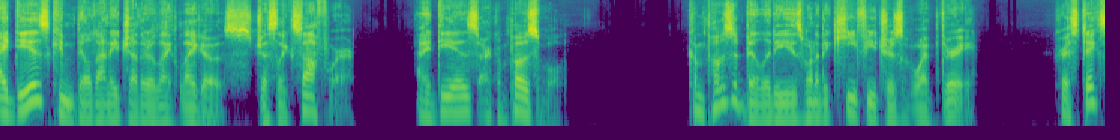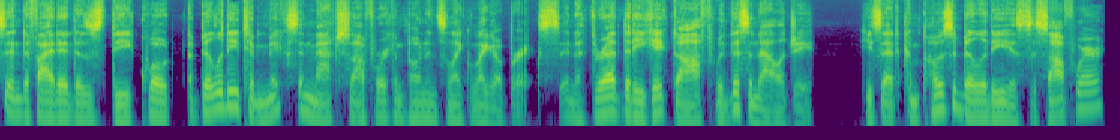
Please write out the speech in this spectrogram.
Ideas can build on each other like Legos, just like software. Ideas are composable. Composability is one of the key features of Web3. Chris Dixon defined it as the quote, ability to mix and match software components like Lego bricks in a thread that he kicked off with this analogy. He said, composability is to software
